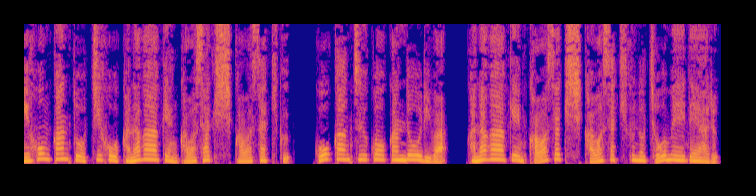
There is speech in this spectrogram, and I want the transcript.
日本関東地方神奈川県川崎市川崎区、交換通交換通りは、神奈川県川崎市川崎区の町名である。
